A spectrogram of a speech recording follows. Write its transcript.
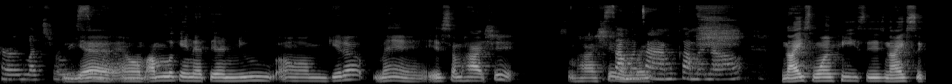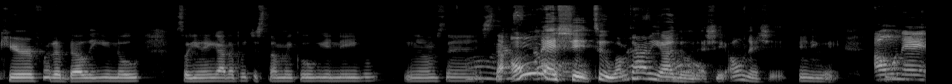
her luxury Yeah, swim. um, I'm looking at their new um get up. Man, it's some hot shit. Some hot shit. I'm. Summertime coming out. Nice one pieces, nice secure for the belly, you know, so you ain't gotta put your stomach over your navel. You know what I'm saying? Oh, Stop, that's own that shit too. I'm tired of y'all doing that shit. Own that shit. Anyway, Own it.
